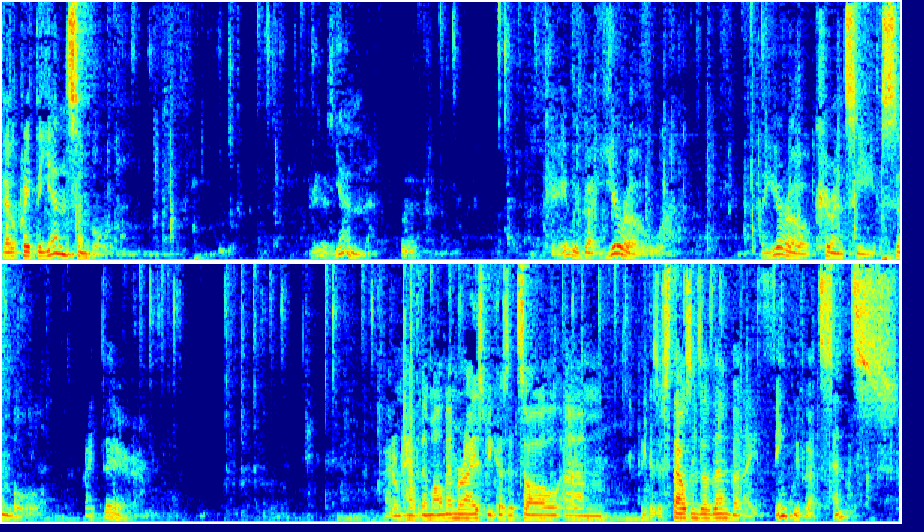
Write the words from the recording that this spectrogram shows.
That'll create the yen symbol. There it is, yen. Okay, we've got euro. The euro currency symbol right there. I don't have them all memorized because it's all um, because there's thousands of them, but I think we've got cents.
